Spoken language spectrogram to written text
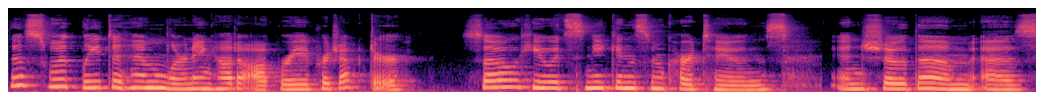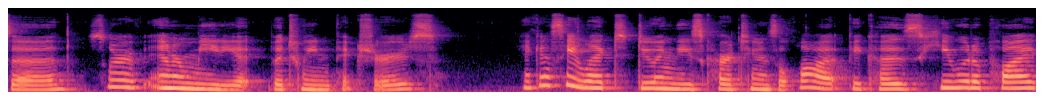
This would lead to him learning how to operate a projector. So he would sneak in some cartoons and show them as a sort of intermediate between pictures. I guess he liked doing these cartoons a lot because he would apply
